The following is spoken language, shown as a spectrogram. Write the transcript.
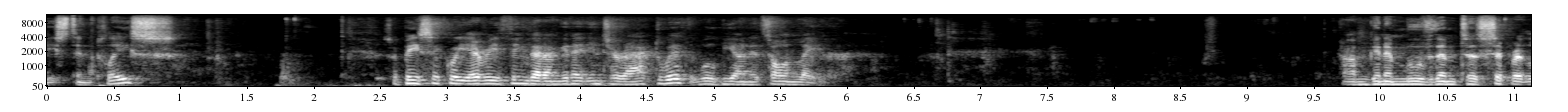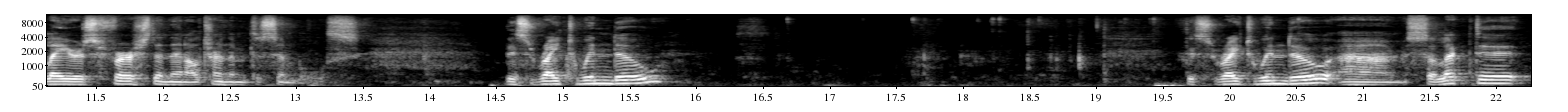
Paste in place. So basically everything that I'm going to interact with will be on its own layer. I'm going to move them to separate layers first and then I'll turn them to symbols. This right window, this right window, um, select it,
